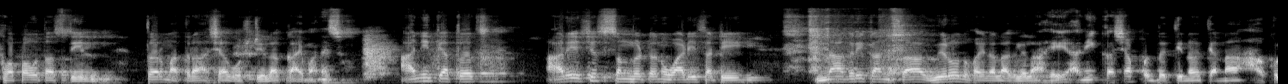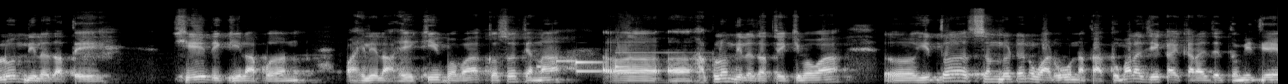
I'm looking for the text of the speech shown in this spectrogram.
फोपावत असतील तर मात्र अशा गोष्टीला काय म्हणायचं? आणि त्यातच आर एस एस संघटन वाढीसाठी नागरिकांचा विरोध व्हायला लागलेला आहे आणि कशा पद्धतीनं त्यांना हकलून दिलं जाते हे देखील आपण पाहिलेलं आहे की बाबा कसं त्यांना हाकलून दिलं जाते की बाबा इथं संघटन वाढवू नका. तुम्हाला जे काय करायचं तुम्ही ते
